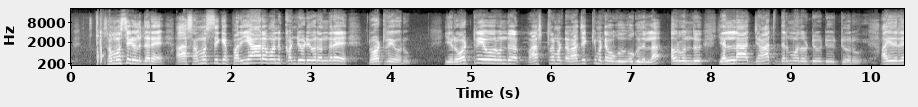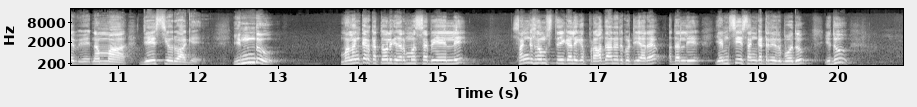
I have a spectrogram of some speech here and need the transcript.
ಸಮಸ್ಯೆಗಳಿದ್ದಾರೆ ಆ ಸಮಸ್ಯೆಗೆ ಪರಿಹಾರವನ್ನು ಕಂಡುಹಿಡಿಯುವರೆಂದರೆ ರೋಟ್ರಿಯವರು ಈ ರೋಟ್ರಿಯವರು ಒಂದು ರಾಷ್ಟ್ರ ಮಟ್ಟ, ರಾಜ್ಯಕ್ಕೆ ಮಟ್ಟ ಹೋಗು ಹೋಗುವುದಿಲ್ಲ. ಅವರೊಂದು ಎಲ್ಲ ಜಾತಿ ಧರ್ಮದ ಇಟ್ಟವರು. ಆದರೆ ನಮ್ಮ ಜೆ ಸಿಯವರು ಹಾಗೆ. ಇಂದು ಮಲಂಕರ ಕಥೋಲಿಕ ಧರ್ಮಸಭೆಯಲ್ಲಿ ಸಂಘ ಸಂಸ್ಥೆಗಳಿಗೆ ಪ್ರಾಧಾನ್ಯತೆ ಕೊಟ್ಟಿದ್ದಾರೆ. ಅದರಲ್ಲಿ ಎಂ ಸಿ ಸಂಘಟನೆ ಇರ್ಬೋದು. ಇದು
